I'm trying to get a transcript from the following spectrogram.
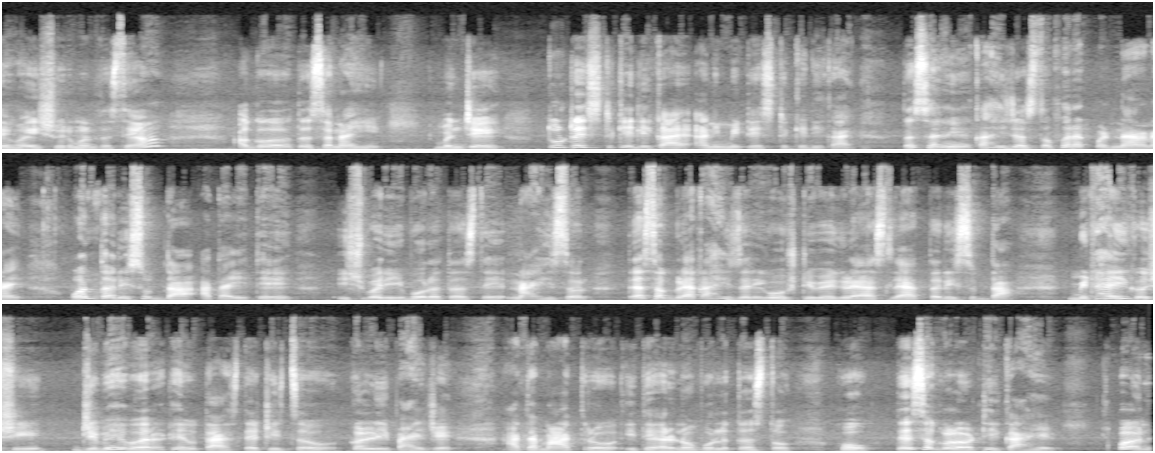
तेव्हा ईश्वरी म्हणत असते हां? अगं तसं नाही. म्हणजे तू टेस्ट केली काय आणि मी टेस्ट केली काय? तसंने काही जास्त फरक पडणार नाही. पण तरीसुद्धा आता इथे ईश्वरी बोलत असते नाही सर त्या सगळ्या काही जरी गोष्टी वेगळ्या असल्या तरीसुद्धा मिठाई कशी जिभेवर ठेवताच त्याची चव कळली पाहिजे. आता मात्र इथे अर्णव बोलत असतो हो ते सगळं ठीक आहे. पण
